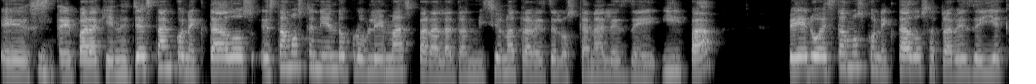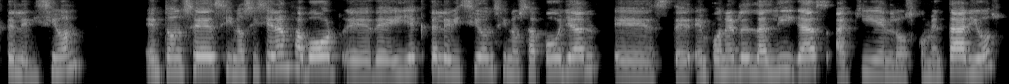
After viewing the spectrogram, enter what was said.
Este, Para quienes ya están conectados, estamos teniendo problemas para la transmisión a través de los canales de ILPA, pero estamos conectados a través de IEC Televisión entonces, si nos hicieran favor eh, de IEC Televisión, si nos apoyan este, en ponerles las ligas aquí en los comentarios,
